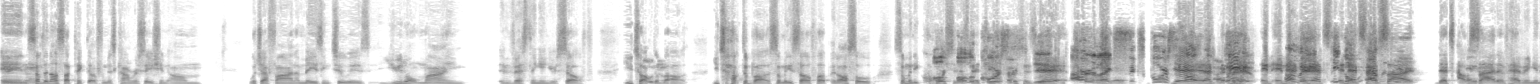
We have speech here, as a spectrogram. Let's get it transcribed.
And Exactly. something else I picked up from this conversation, um, which I find amazing too, is you don't mind investing in yourself. You talked no. about you talked about so many self help and also so many courses all, all the that courses. you purchased. Yeah. Yeah, I heard Oh, like yeah. six courses. yeah, I that's, like, that- and and, that, and that's and that's outside. everywhere. That's Oh, yeah. outside of having an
